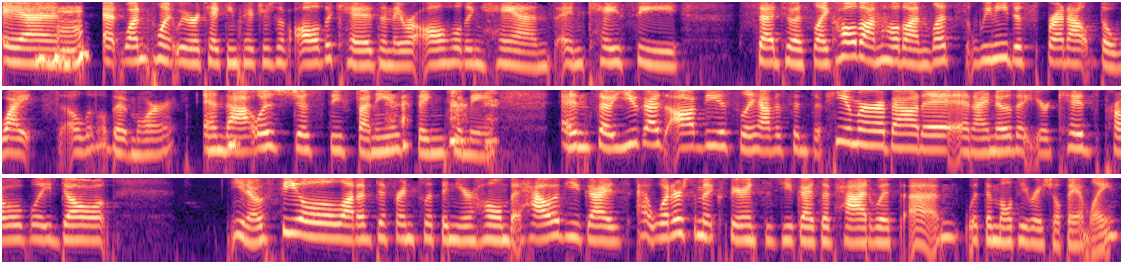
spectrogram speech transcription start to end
And mm-hmm. at one point, we were taking pictures of all the kids, and they were all holding hands. And Casey said to us, like, hold on, hold on, let's, we need to spread out the whites a little bit more. And that was just the funniest thing to me. And so you guys obviously have a sense of humor about it. And I know that your kids probably don't you know, feel a lot of difference within your home. But how have you guys? What are some experiences you guys have had with um, with the multiracial family?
